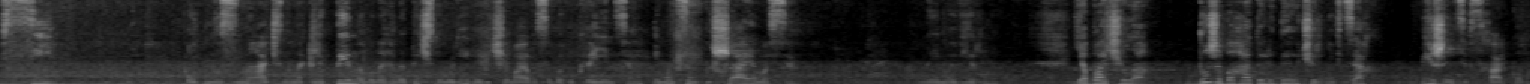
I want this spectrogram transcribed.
усі однозначно на клітинному, на генетичному рівні відчуваємо себе українцями. І ми цим пишаємося неймовірно. Я бачила дуже багато людей у Чернівцях, біженців з Харкова.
